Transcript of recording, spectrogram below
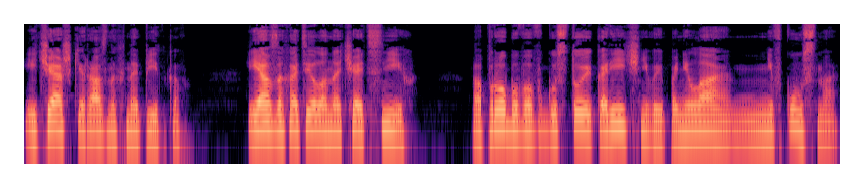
и чашки разных напитков. Я захотела начать с них. Попробовав густой коричневый, поняла — невкусно.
